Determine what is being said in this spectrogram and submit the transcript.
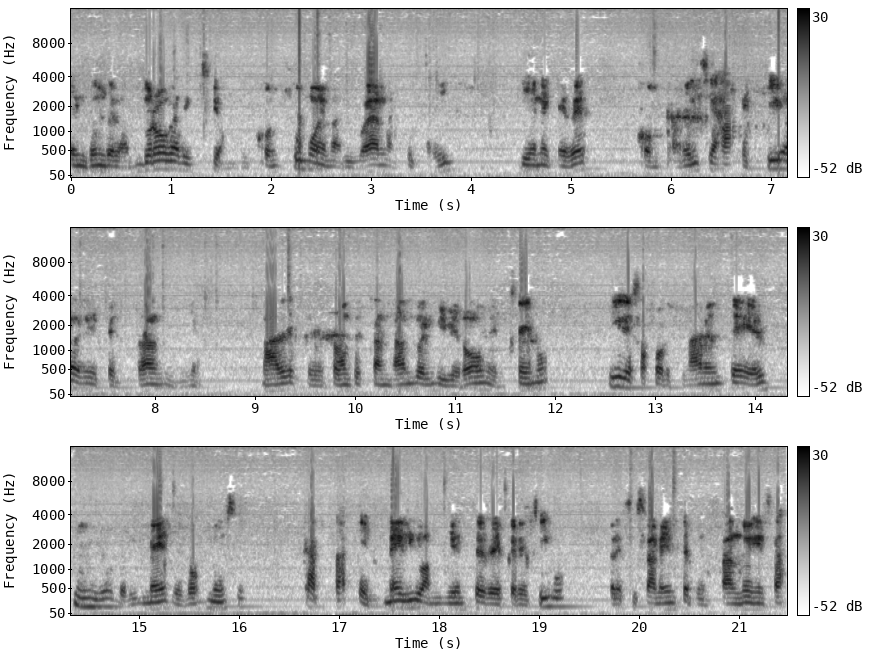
en donde la drogadicción, el consumo de marihuana, cocaína, tiene que ver con carencias afectivas de temprano Madres que de pronto están dando el biberón, el seno, y desafortunadamente el niño de un mes, de dos meses, capta el medio ambiente depresivo, precisamente pensando en esa,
